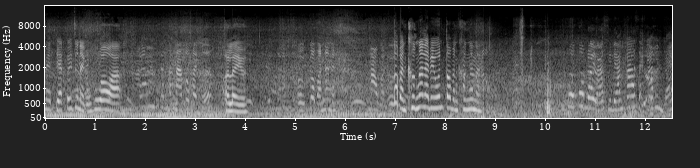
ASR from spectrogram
แม่เตียกได้จะไหนก็หัววะทางนาตรงไหนเอออะไรเออเออก็อันนั้นนะเน่ากันเออตัวมันครึ่งนั่นแหละพี่วุ้นตัวมันครึ่งนั่นน่ะเพิ่มต้มเลยวะสีเหลืองก้าใส่ก้าเป็นแม่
